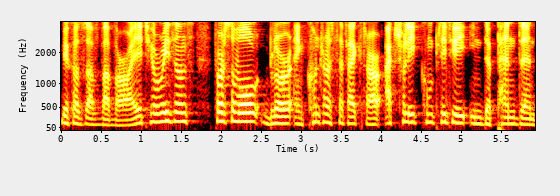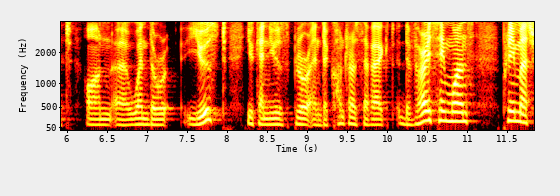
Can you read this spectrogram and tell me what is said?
because of a variety of reasons. First of all, blur and contrast effect are actually completely independent on uh, when they're used. You can use blur and the contrast effect, the very same ones, pretty much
